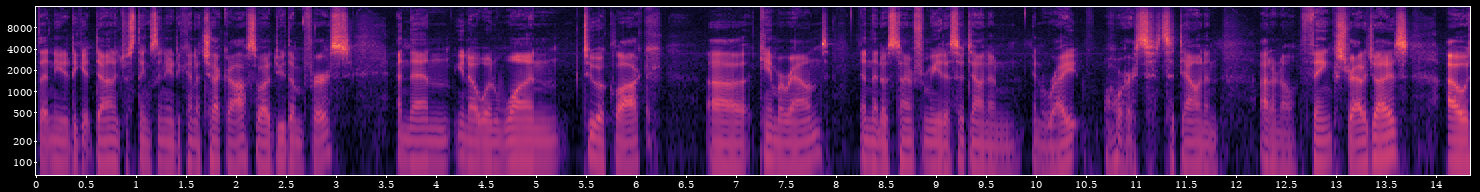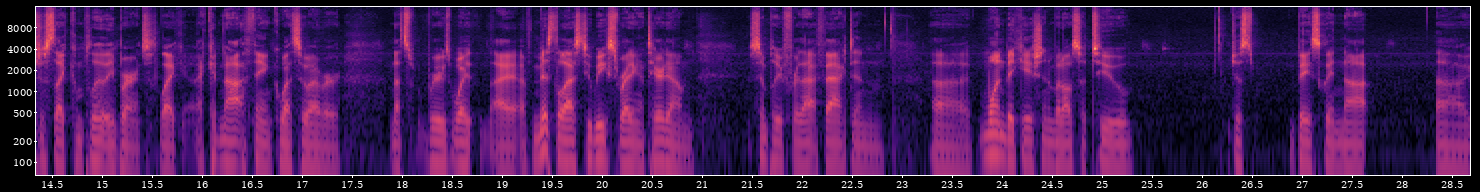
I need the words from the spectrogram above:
that needed to get done and just things I needed to kind of check off. So I would do them first, and then you know when one two o'clock uh, came around, and then it was time for me to sit down and, and write or sit down and I don't know think strategize. I was just like completely burnt. Like I could not think whatsoever. And that's where why I've missed the last two weeks writing a teardown simply for that fact and uh, one vacation, but also two, just basically not uh,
